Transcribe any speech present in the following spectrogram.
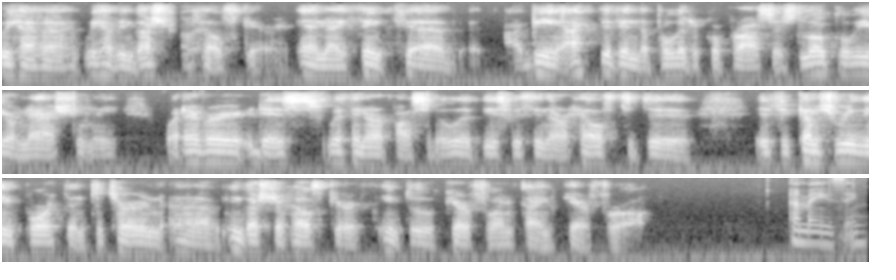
we have a we have industrial healthcare, and I think uh, being active in the political process locally or nationally, whatever it is within our possibilities, within our health to do, it becomes really important to turn uh, industrial healthcare into careful and kind care for all. Amazing.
